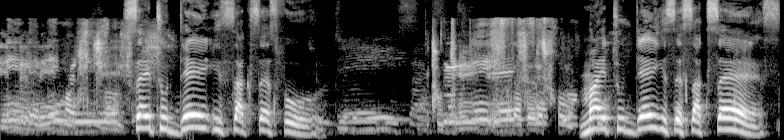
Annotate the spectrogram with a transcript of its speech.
In the name of Jesus. Say, Today is successful. Today is successful. My today is a success.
